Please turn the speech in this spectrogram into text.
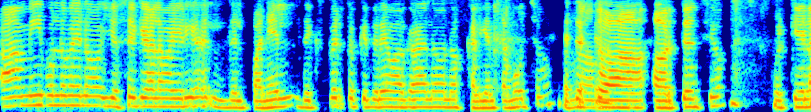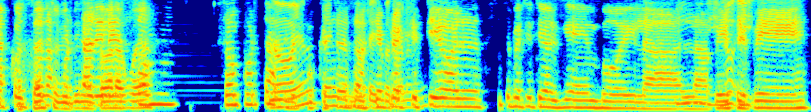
a mí por lo menos, yo sé que a la mayoría del, del panel de expertos que tenemos acá no nos calienta mucho, excepto a, a Hortensio, porque las consolas portátiles son, son portátiles. No, yo no pues, ¿cachai? tengo- O sea, no tengo siempre, existió el, siempre existió el Game Boy, la, Sí, la y no- y- PSP.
